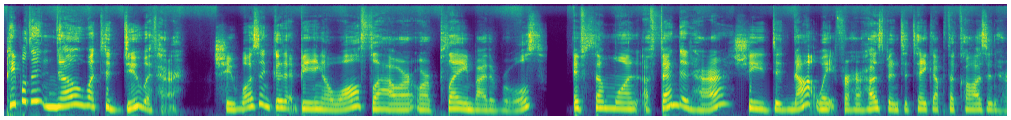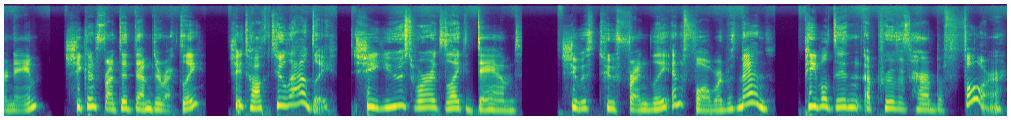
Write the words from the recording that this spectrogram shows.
People didn't know what to do with her. She wasn't good at being a wallflower or playing by the rules. If someone offended her, she did not wait for her husband to take up the cause in her name. She confronted them directly. She talked too loudly. She used words like damned. She was too friendly and forward with men. People didn't approve of her before,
